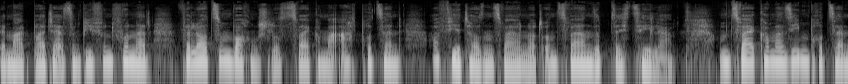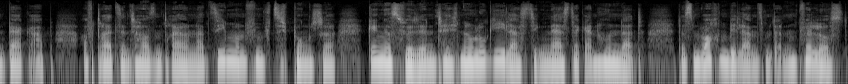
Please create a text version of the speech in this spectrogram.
Der marktbreite S&P 500 verlor zum Wochenschluss 2,8 Prozent auf 4.272 Zähler. Um 2, 0,7 Prozent bergab auf 13.357 Punkte ging es für den technologielastigen Nasdaq 100, dessen Wochenbilanz mit einem Verlust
